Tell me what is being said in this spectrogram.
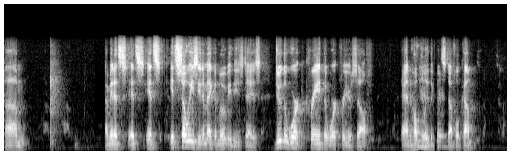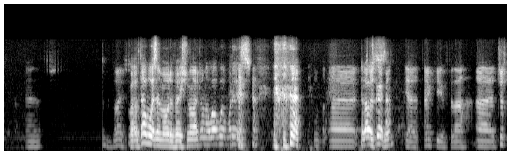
um, I mean, it's it's it's it's so easy to make a movie these days. Do the work, create the work for yourself, and hopefully Yeah, the good fair. stuff will come. Uh, advice. Well, if that wasn't motivational, I don't know what what, what is. Uh, that was just- great, man. Yeah, thank you for that. Uh, just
